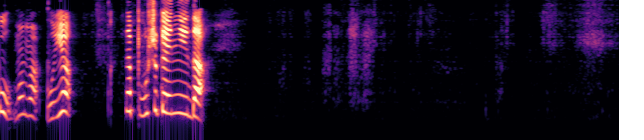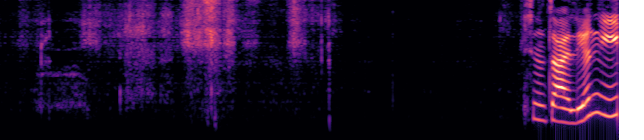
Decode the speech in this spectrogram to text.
不，妈妈，不要！那不是给你的。”现在连你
